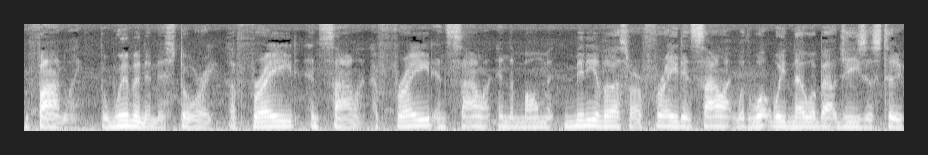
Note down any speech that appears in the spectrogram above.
And finally, the women in this story, afraid and silent, afraid and silent in the moment. Many of us are afraid and silent with what we know about Jesus, too.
